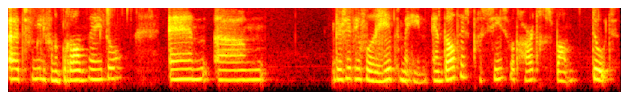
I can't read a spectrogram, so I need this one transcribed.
Uh, het is familie van de brandnetel. En ehm, er zit heel veel ritme in. En dat is precies wat hartgespan doet.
